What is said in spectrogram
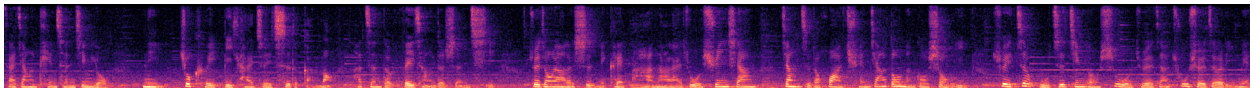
再加上甜橙精油。你就可以避开这一次的感冒，它真的非常的神奇。最重要的是，你可以把它拿来做熏香，这样子的话，全家都能够受益。所以这五支精油是我觉得在初学者里面，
